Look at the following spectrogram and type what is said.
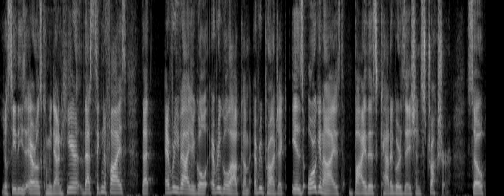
You'll see these arrows coming down here. That signifies that every value goal, every goal outcome, every project is organized by this categorization structure. So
